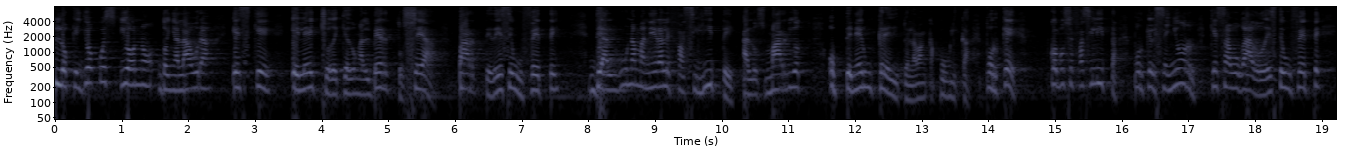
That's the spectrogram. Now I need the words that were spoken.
lo que yo cuestiono, doña Laura, es que el hecho de que don Alberto sea parte de ese bufete, de alguna manera le facilite a los Marriott obtener un crédito en la banca pública. ¿Por qué? ¿Cómo se facilita? Porque el señor que es abogado de este bufete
